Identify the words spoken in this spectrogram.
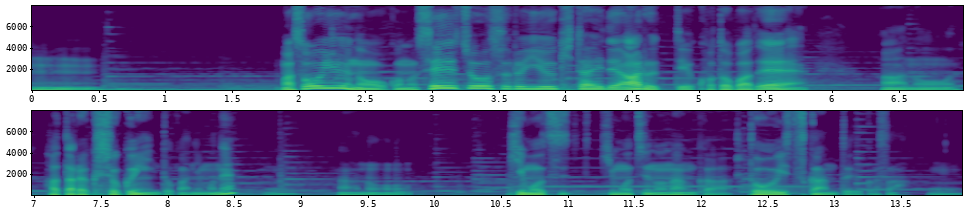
うん、まあそういうのをこの成長する有機体であるっていう言葉であの働く職員とかにもねうん。あの気持ち気持ちのなんか統一感というかさうん。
